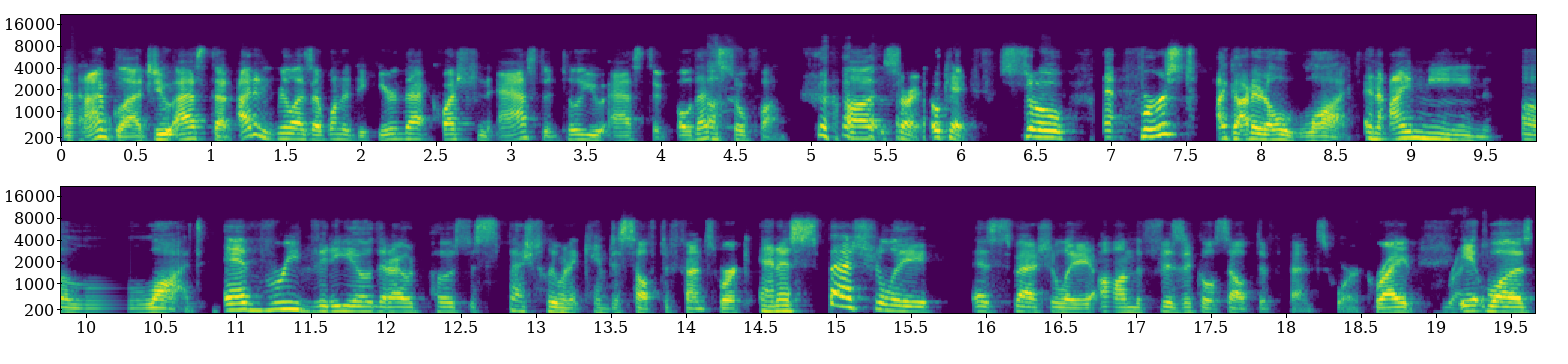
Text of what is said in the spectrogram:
And I'm glad you asked that. I didn't realize I wanted to hear that question asked until you asked it. Oh, that's so fun. Uh, sorry. Okay. So at first I got it a lot. And I mean a lot. Every video that I would post, especially when it came to self-defense work, and especially especially on the physical self defense work, right? right? It was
